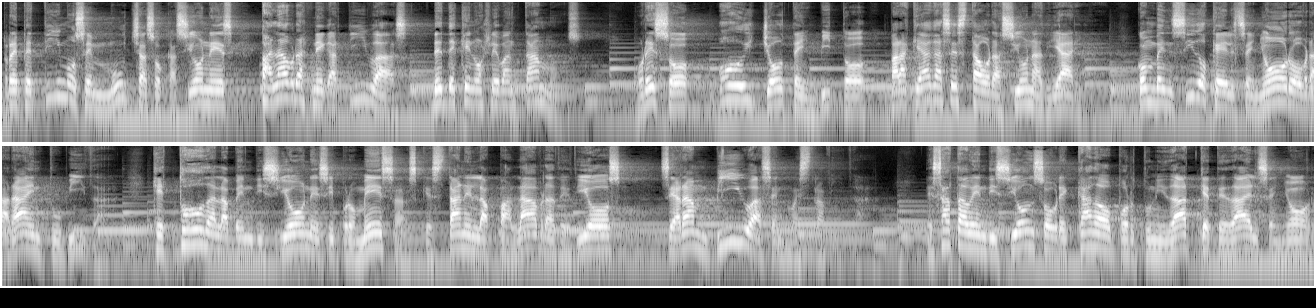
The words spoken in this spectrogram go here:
Repetimos en muchas ocasiones palabras negativas desde que nos levantamos. Por eso, hoy yo te invito para que hagas esta oración a diario, convencido que el Señor obrará en tu vida, que todas las bendiciones y promesas que están en la palabra de Dios se harán vivas en nuestra vida. Desata bendición sobre cada oportunidad que te da el Señor.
